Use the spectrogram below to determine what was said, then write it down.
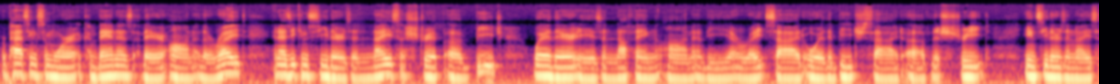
We're passing some more cabanas there on the right, and as you can see, there's a nice strip of beach where there is nothing on the right side or the beach side of the street. You can see there's a nice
